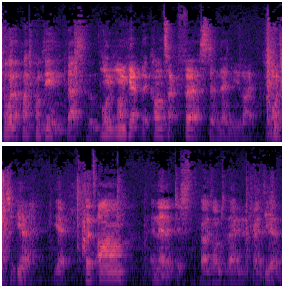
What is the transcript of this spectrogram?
So when the punch comes in, that's the You, important you part. get the contact first, and then you like want to. Yeah, yeah. So it's arm, and then it just goes on to that in a transition.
